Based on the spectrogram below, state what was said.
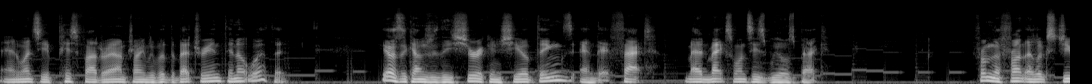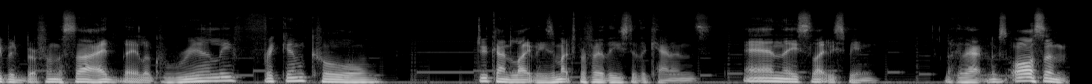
And once you piss fart around trying to put the battery in, they're not worth it. He also comes with these shuriken shield things, and they're fat. Mad Max wants his wheels back. From the front, they look stupid, but from the side, they look really freaking cool. Do kind of like these. I much prefer these to the cannons. And they slightly spin. Look at that. Looks awesome.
